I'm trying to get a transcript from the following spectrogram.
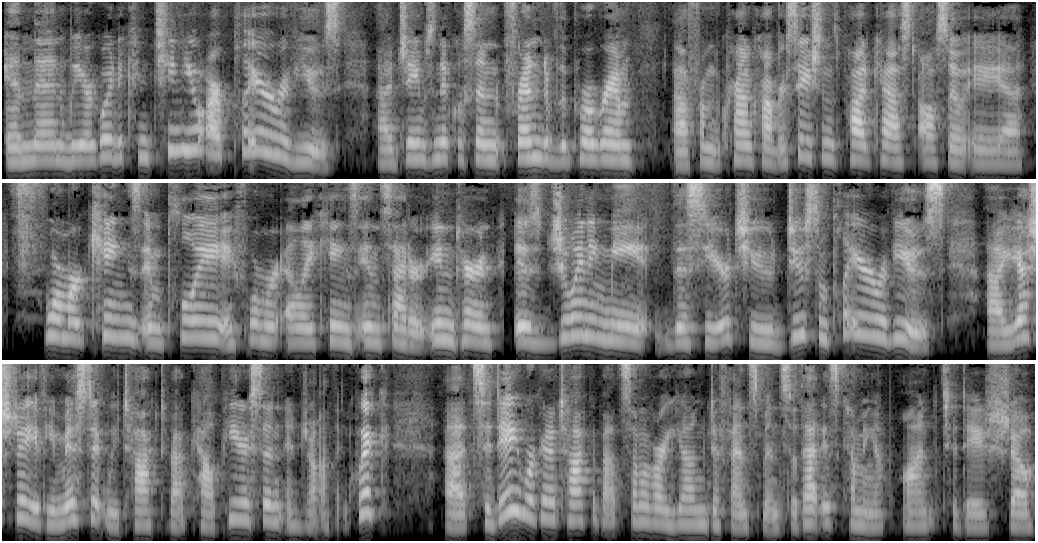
And then we are going to continue our player reviews. Uh, James Nicholson, friend of the program uh, from the Crown Conversations podcast, also a uh, former Kings employee, a former LA Kings insider intern, is joining me this year to do some player reviews. Uh, yesterday, if you missed it, we talked about Cal Petersen and Jonathan Quick. Uh, today, we're going to talk about some of our young defensemen, so that is coming up on today's show.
